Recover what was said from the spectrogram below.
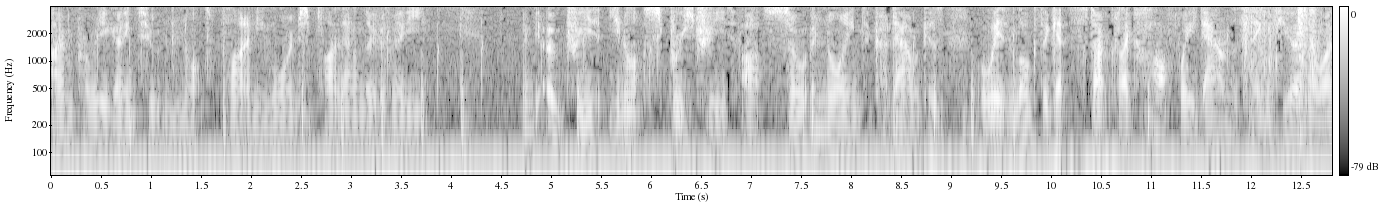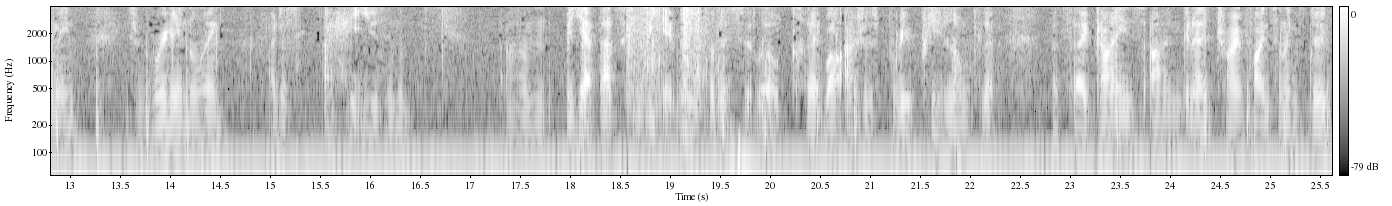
I'm probably going to not plant any more and just plant down a load of maybe maybe oak trees. You know what? Spruce trees are so annoying to cut down because always logs that get stuck like halfway down the thing, if you guys know what I mean. It's really annoying. I just, I hate using them. Um, but yeah, that's going to be it really for this little clip. Well, actually, it's probably a pretty long clip. But uh, guys, I'm going to try and find something to do,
